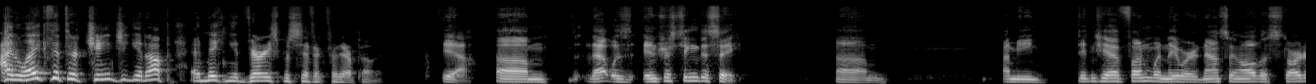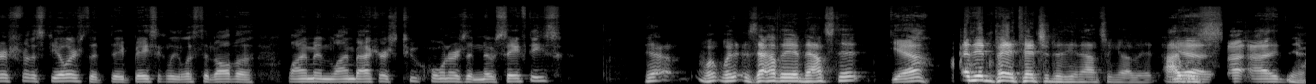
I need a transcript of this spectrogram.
I like that they're changing it up and making it very specific for their opponent. Yeah. Um that was interesting to see. Um I mean, didn't you have fun when they were announcing all the starters for the Steelers that they basically listed all the linemen, linebackers, two corners and no safeties? Yeah, what, what is that? How they announced it? Yeah. I didn't pay attention to the announcing of it. I yeah, was I, I yeah.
